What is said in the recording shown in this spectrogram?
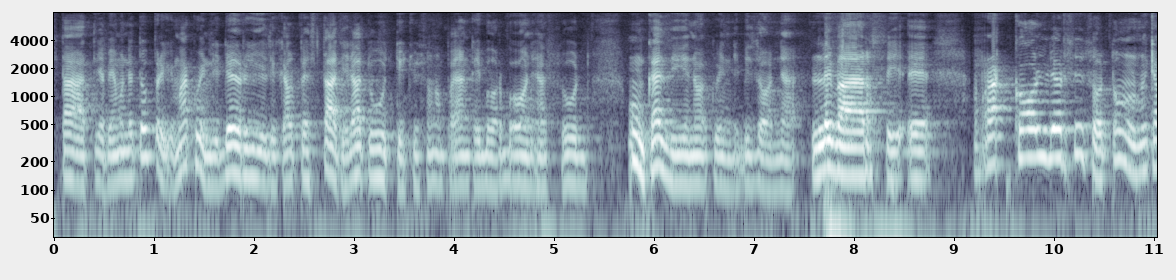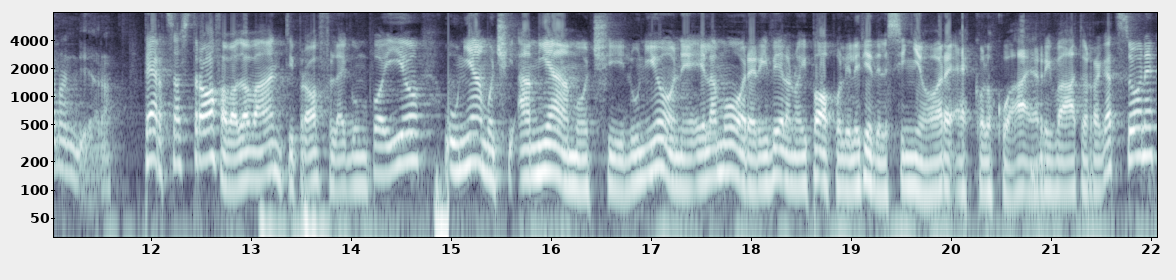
stati abbiamo detto prima, quindi derisi, calpestati da tutti, ci sono poi anche i Borboni al sud, un casino e quindi bisogna levarsi e raccogliersi sotto un'unica bandiera. Terza strofa, vado avanti, prof, leggo un po' io. Uniamoci, amiamoci, l'unione e l'amore rivelano ai popoli le vie del Signore. Eccolo qua, è arrivato il ragazzone.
